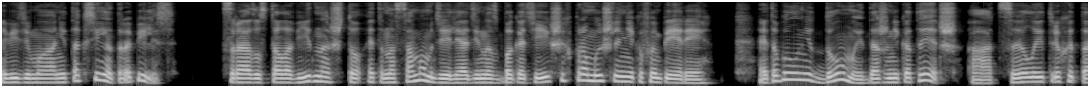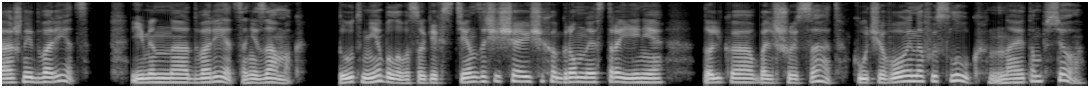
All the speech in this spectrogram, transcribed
Видимо, они так сильно торопились. Сразу стало видно, что это на самом деле один из богатейших промышленников империи. Это был не дом и даже не коттедж, а целый трехэтажный дворец. Именно дворец, а не замок. Тут не было высоких стен, защищающих огромное строение, только большой сад, куча воинов и слуг, на этом всё.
